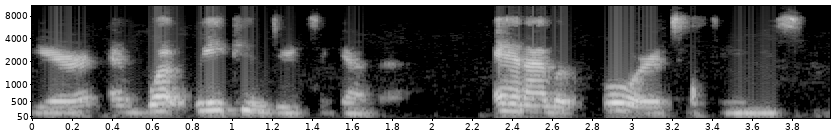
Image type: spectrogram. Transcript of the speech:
year and what we can do together, and I look forward to seeing you soon.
